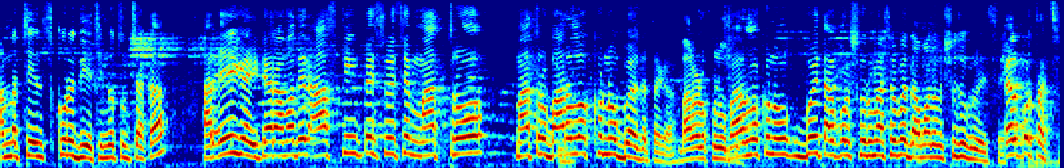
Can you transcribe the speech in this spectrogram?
আমরা চেঞ্জ করে দিয়েছি নতুন চাকা। আর এই গাড়িটার আমাদের আস্কিং প্রাইস রয়েছে মাত্র মাত্র বারো লক্ষ নব্বই হাজার টাকা। বারো লক্ষ বারো লক্ষ নব্বই তারপর শোরুমে আসার পর দামাদামি সুযোগ রয়েছে। এরপর থাকছে।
